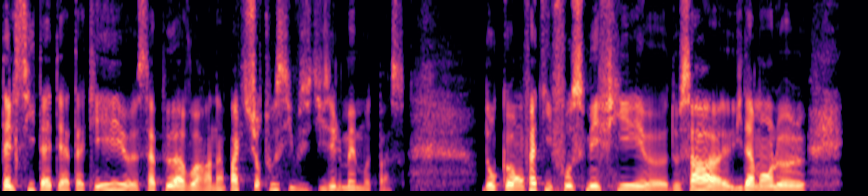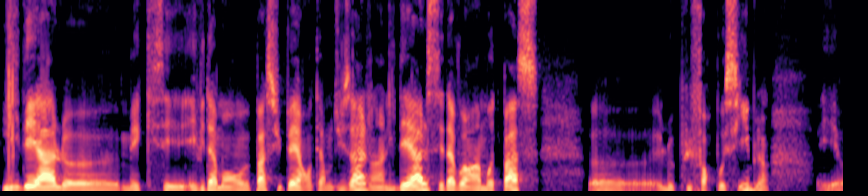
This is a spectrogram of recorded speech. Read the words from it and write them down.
tel site a été attaqué, euh, ça peut avoir un impact, surtout si vous utilisez le même mot de passe. Donc en fait, il faut se méfier de ça. Évidemment, l'idéal, mais qui c'est évidemment pas super en termes d'usage. Hein, l'idéal, c'est d'avoir un mot de passe le plus fort possible. Et euh,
